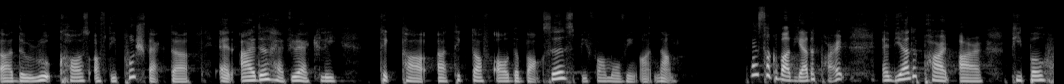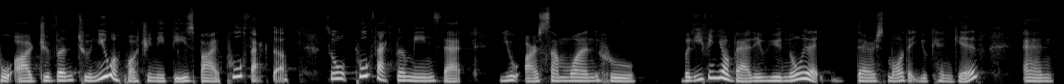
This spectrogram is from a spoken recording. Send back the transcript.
uh, the root cause of the push factor and either have you actually ticked off, uh, ticked off all the boxes before moving on. Now, let's talk about the other part. And the other part are people who are driven to new opportunities by pull factor. So, pull factor means that you are someone who believe in your value, you know that there's more that you can give, and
